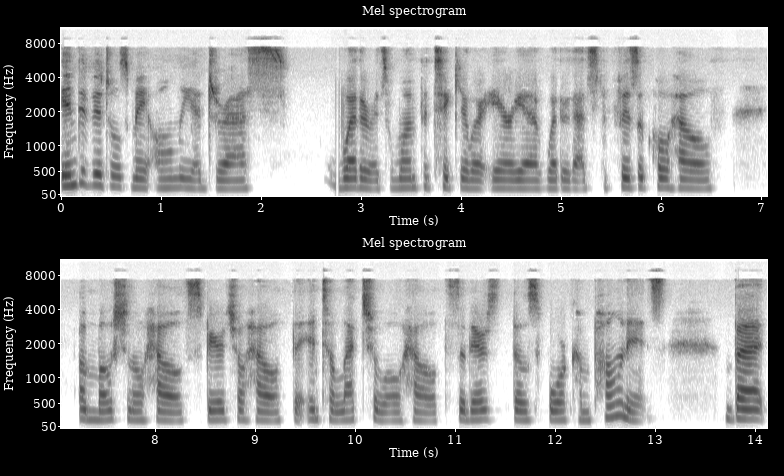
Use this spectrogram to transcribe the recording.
individuals may only address whether it's one particular area, whether that's the physical health, emotional health, spiritual health, the intellectual health. So there's those four components. But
